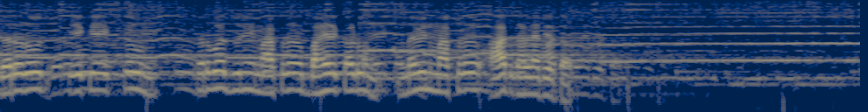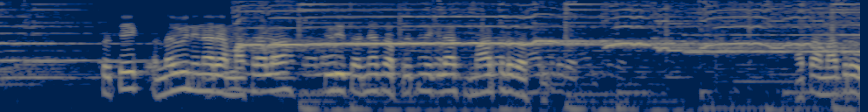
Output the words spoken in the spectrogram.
दररोज एक एक करून सर्व जुनी माकडं बाहेर काढून नवीन माकडं आत घालण्यात येतात. प्रत्येक नवीन येणाऱ्या माकडाला शिडी चढण्याचा प्रयत्न केल्यास मार पडत असतो. आता मात्र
